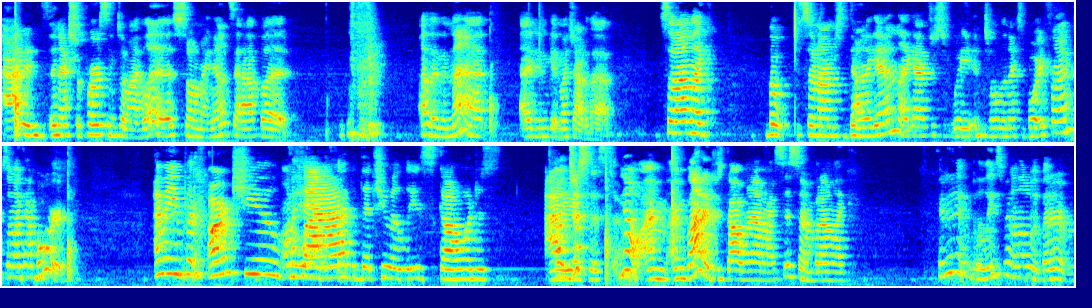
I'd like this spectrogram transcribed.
added an extra person to my list on my notes app, but other than that, I didn't get much out of that. So I'm like, but so now I'm just done again. Like I just wait until the next boyfriend because I'm like I'm bored. I mean, but aren't you wanna hang out with glad that you at least got one just out Oh, of your just- system? No, I'm I'm glad I just got one out of my system, but I'm like, could it have at least been a little bit better of a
